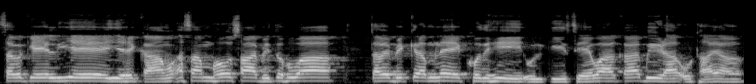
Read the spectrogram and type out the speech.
सबके लिए यह काम असंभव साबित हुआ। तब विक्रम ने खुद ही उनकी सेवा का बीड़ा उठाया।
